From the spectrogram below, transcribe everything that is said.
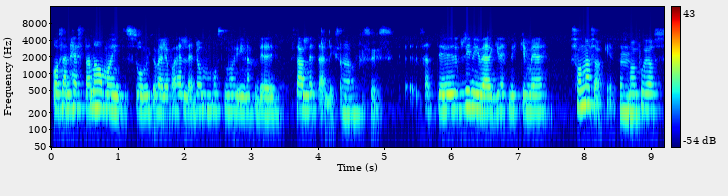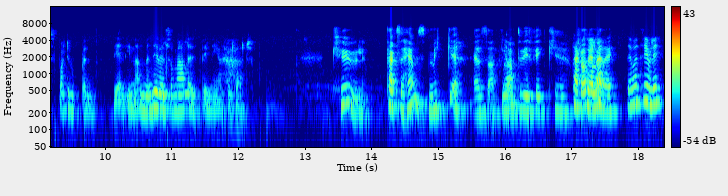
och sen hästarna har man ju inte så mycket att välja på heller. De måste man ju inackordera i stallet där liksom. Ja, precis. Så att det rinner iväg rätt mycket med sådana saker. Så Mm. man får ju ha sparat ihop en del innan. Men det är väl som med alla utbildningar såklart. Kul! Tack så hemskt mycket Elsa för Ja. att vi fick eh, Tack prata själva. med dig. Det var trevligt.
